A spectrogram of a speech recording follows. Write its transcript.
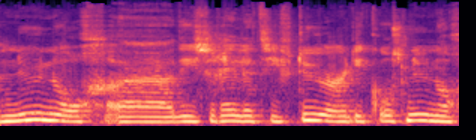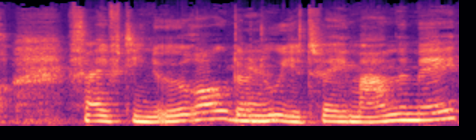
nu nog, die is relatief duur, die kost nu nog 15 euro. Daar Ja. doe je twee maanden mee.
